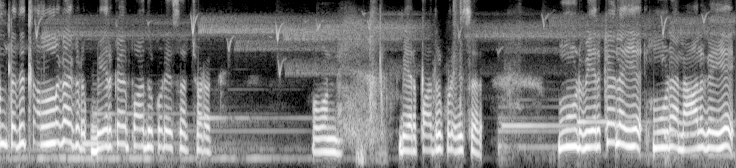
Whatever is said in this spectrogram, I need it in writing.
ఉంటుంది చల్లగా ఇక్కడ బీరకాయ పాదులు కూడా వేసారు చూడండి. ఓండి బీరపాదులు కూడా వేసారు మూడు బీరకాయలు అయ్యాయి మూడా? నాలుగు అయ్యాయి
